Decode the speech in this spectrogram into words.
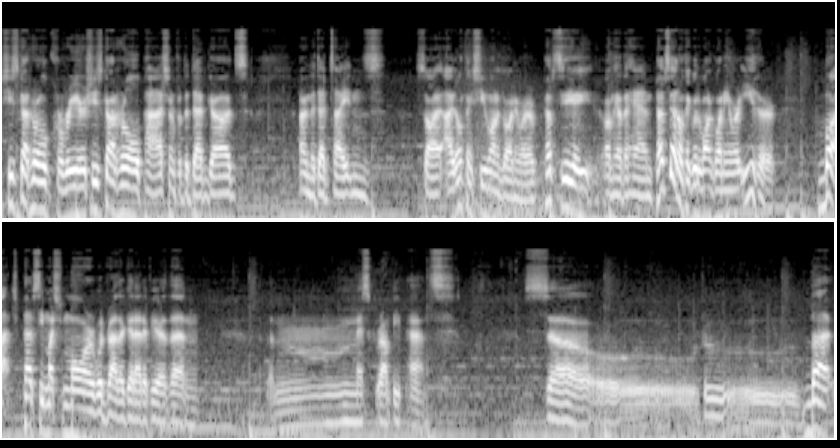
She's got her old career. She's got her old passion for the dead gods. I mean, the dead titans. So I, I don't think she'd want to go anywhere. Pepsi, on the other hand, Pepsi I don't think would want to go anywhere either. But Pepsi much more would rather get out of here than um, Miss Grumpy Pants. So, but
